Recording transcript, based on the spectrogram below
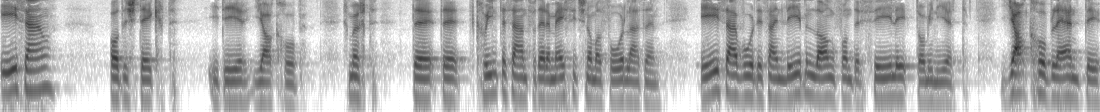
Esau oder steckt in dir Jakob? Ich möchte die, die Quintessenz von dieser Message nochmal vorlesen. Esau wurde sein Leben lang von der Seele dominiert. Jakob lernte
